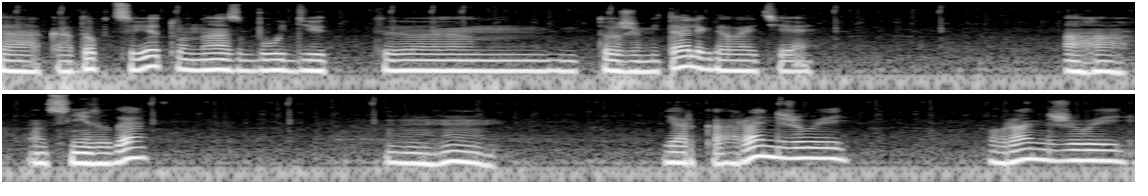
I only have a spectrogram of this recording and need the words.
Так, а доп цвет у нас будет эм, тоже металлик. Давайте. Ага, он снизу, да? Угу. Ярко-оранжевый, оранжевый,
